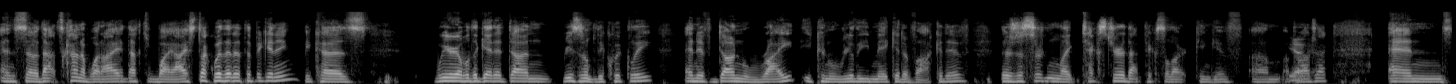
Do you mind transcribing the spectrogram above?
And so that's kind of what I. That's why I stuck with it at the beginning because we were able to get it done reasonably quickly, and if done right, you can really make it evocative. There's a certain like texture that pixel art can give um, a Yeah. project, and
